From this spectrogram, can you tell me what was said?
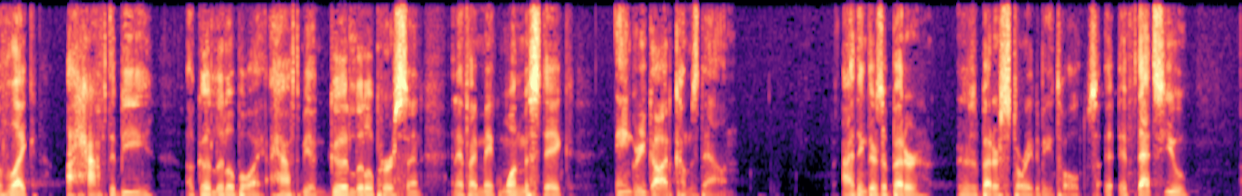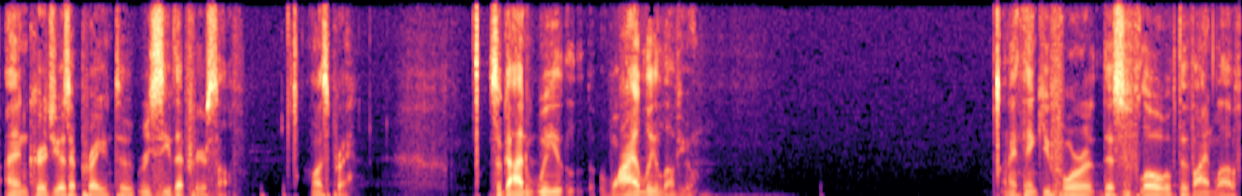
of like, I have to be a good little boy. I have to be a good little person. And if I make one mistake, angry God comes down. I think there's a better, there's a better story to be told. So if that's you, I encourage you as I pray to receive that for yourself. Let's pray. So, God, we wildly love you. And I thank you for this flow of divine love.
